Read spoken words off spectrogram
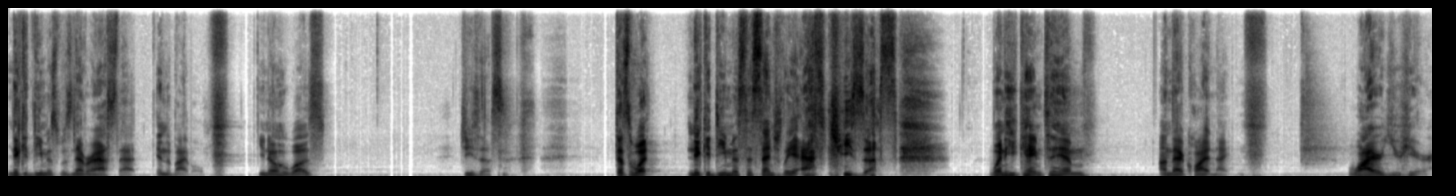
Nicodemus was never asked that in the Bible. You know who was? Jesus. That's what Nicodemus essentially asked Jesus when he came to him on that quiet night. Why are you here?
